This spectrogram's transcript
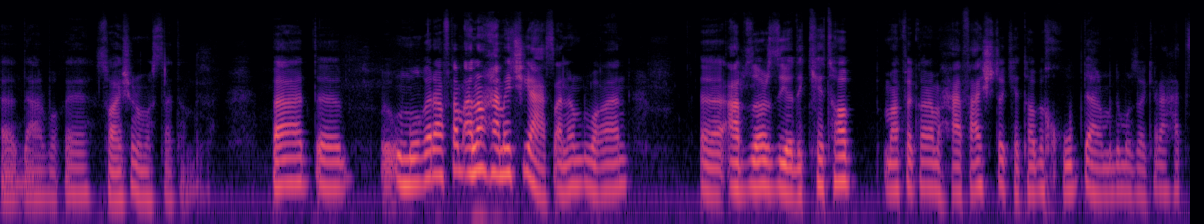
در واقع سایشون رو مستدام بده. بعد اون موقع رفتم. الان همه چی هست. الان واقعا ابزار زیاده. کتاب من فکر کنم 7 تا کتاب خوب در مورد مذاکره حد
